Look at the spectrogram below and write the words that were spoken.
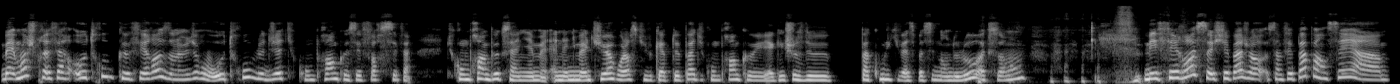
Ben moi je préfère au trouble que féroce dans la mesure où au trouble déjà tu comprends que c'est forcé, enfin tu comprends un peu que c'est un, un animal tueur ou alors si tu le captes pas tu comprends qu'il y a quelque chose de pas cool qui va se passer dans de l'eau accessoirement. Mais féroce je sais pas genre ça me fait pas penser à,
